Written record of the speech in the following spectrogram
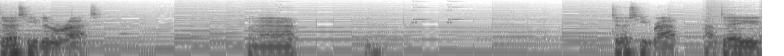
Dirty little rat. Uh, dirty rat. How dare you?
